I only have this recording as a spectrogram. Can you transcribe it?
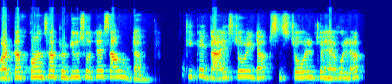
और तब कौन सा प्रोड्यूस होता है? साउंड डब, ठीक है? डायस्टोल डब सिस्टोल जो है वो लब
